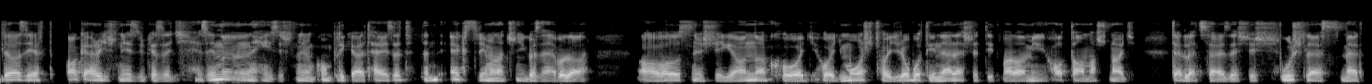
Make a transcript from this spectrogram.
de azért akárhogy is nézzük, ez egy, ez egy nagyon nehéz és nagyon komplikált helyzet, tehát extrém alacsony igazából a, a valószínűsége annak, hogy, hogy most, hogy robotin elesett itt valami hatalmas nagy területszerzés és push lesz, mert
